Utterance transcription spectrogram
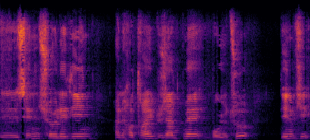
E, senin söylediğin hani hatayı düzeltme boyutu diyelim ki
